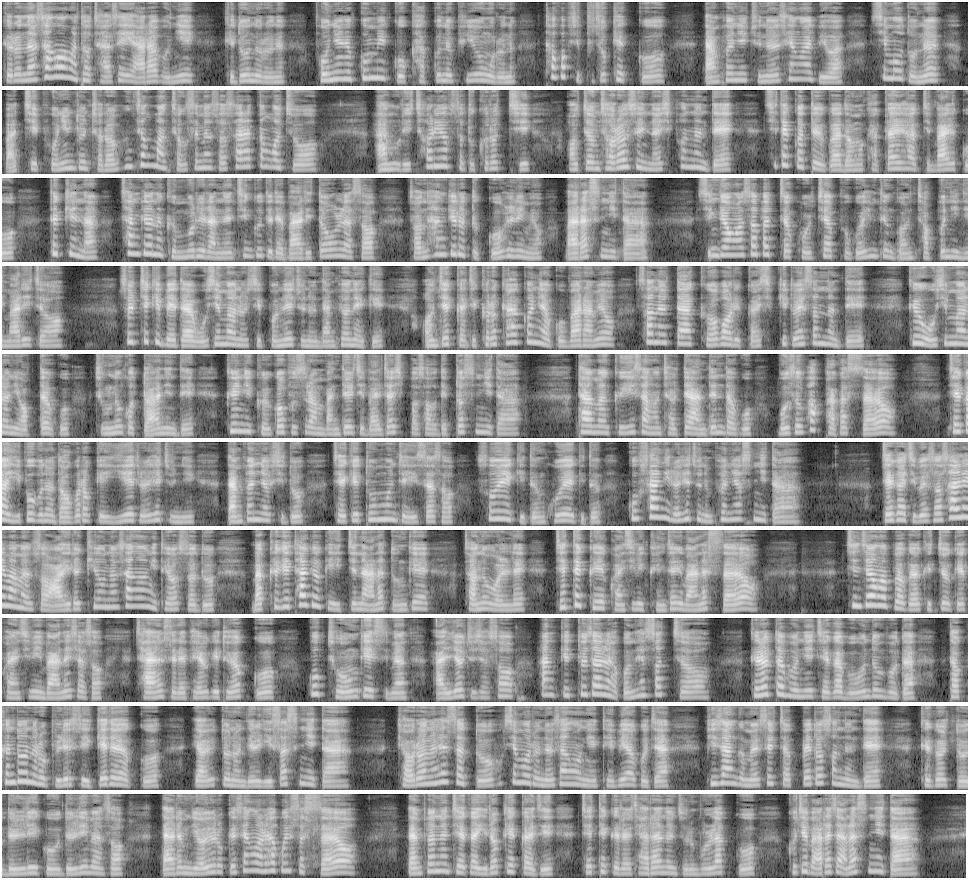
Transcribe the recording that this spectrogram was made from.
그러나 상황을 더 자세히 알아보니 그 돈으로는 본인을 꾸미고 가꾸는 비용으로는 턱없이 부족했고 남편이 주는 생활비와 심호 돈을 마치 본인 돈처럼 흥청망청 쓰면서 살았던 거죠. 아무리 철이 없어도 그렇지 어쩜 저럴 수 있나 싶었는데 시댁 것들과 너무 가까이 하지 말고 특히나 참견은 금물이라는 친구들의 말이 떠올라서 전 한 귀로 듣고 흘리며 말았습니다. 신경을 써봤자 골치 아프고 힘든 건 저뿐이니 말이죠. 솔직히 매달 50만 원씩 보내주는 남편에게 언제까지 그렇게 할 거냐고 말하며 선을 딱 그어버릴까 싶기도 했었는데 그 50만 원이 없다고 죽는 것도 아닌데 괜히 긁어부스럼 만들지 말자 싶어서 냅뒀습니다. 다만 그 이상은 절대 안 된다고 못을 확 박았어요. 제가 이 부분을 너그럽게 이해를 해주니 남편 역시도 제게 돈 문제에 있어서 소액이든 고액이든 꼭 상의를 해주는 편이었습니다. 제가 집에서 살림하면서 아이를 키우는 상황이 되었어도 막 크게 타격이 있지는 않았던 게 저는 원래 재테크에 관심이 굉장히 많았어요. 친정아빠가 그쪽에 관심이 많으셔서 자연스레 배우게 되었고 꼭 좋은 게 있으면 알려주셔서 함께 투자를 하곤 했었죠. 그렇다 보니 제가 모은 돈보다 더 큰 돈으로 불릴 수 있게 되었고 여윳돈은 늘 있었습니다. 결혼을 했어도 혹시 모르는 상황에 대비하고자 비상금을 슬쩍 빼뒀었는데 그걸 또 늘리고 늘리면서 나름 여유롭게 생활을 하고 있었어요. 남편은 제가 이렇게까지 재테크를 잘하는 줄은 몰랐고 굳이 말하지 않았습니다.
